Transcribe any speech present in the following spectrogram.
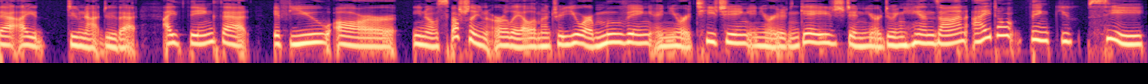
that I do not do that. I think that if you are, you know, especially in early elementary, you are moving and you are teaching and you're engaged and you're doing hands-on, I don't think you see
